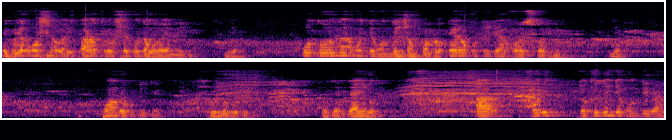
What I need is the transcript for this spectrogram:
এগুলো অস্বাভাবিক ভারতবর্ষে কোথাও হয় নাই। যে ও করোনার মধ্যে মন্দির সম্পন্ন তেরো কোটি টাকা খরচ করে। পনেরো কোটি টাকা ষোলো কোটি। যাই হোক। আর গরিব যক্ষগঞ্জে মন্দির আর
